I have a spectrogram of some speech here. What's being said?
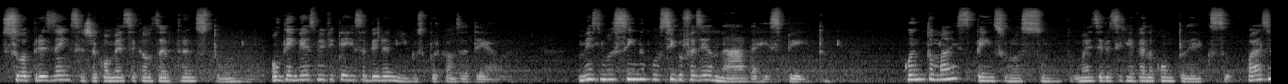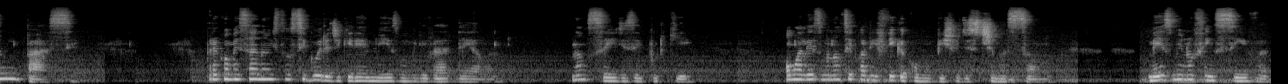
Sua presença já começa a causar transtorno. Ontem mesmo evitei receber amigos por causa dela. Mesmo assim, não consigo fazer nada a respeito. Quanto mais penso no assunto, mais ele se revela complexo, quase um impasse. Para começar, não estou segura de querer mesmo me livrar dela. Não sei dizer porquê. Uma lesma não se qualifica como bicho de estimação. Mesmo inofensiva,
